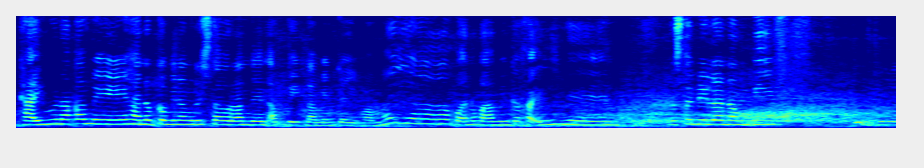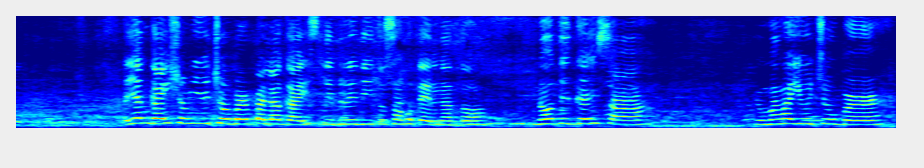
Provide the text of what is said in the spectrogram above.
Kain muna kami. Hanap kami ng restaurant. Then update namin kayo mamaya. Kung anong aming kakainin. Gusto nila ng beef. Ayan guys, yung YouTuber pala guys. Libre dito sa hotel na to. Noted guys ah. Yung mga YouTuber.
